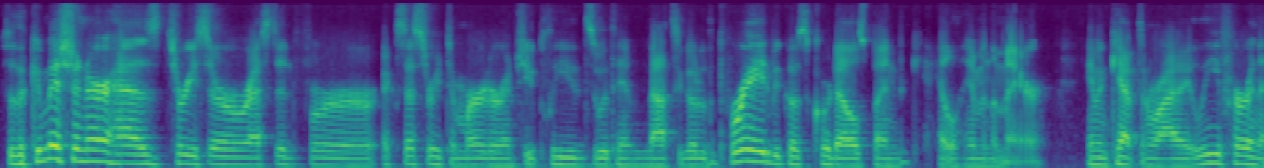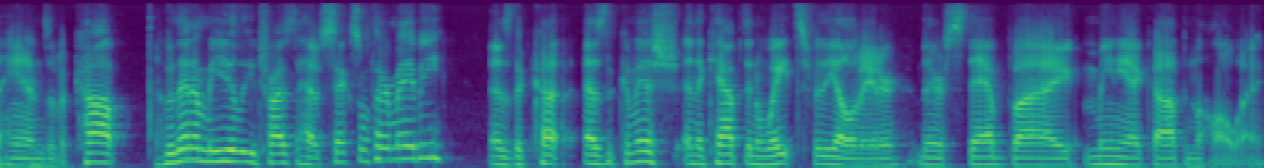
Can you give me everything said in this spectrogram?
So the commissioner has Teresa arrested for accessory to murder, and she pleads with him not to go to the parade because Cordell's planning to kill him and the mayor. Him and Captain Riley leave her in the hands of a cop, who then immediately tries to have sex with her, maybe. As the cut, as the commish and the captain waits for the elevator, they're stabbed by maniac cop in the hallway.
